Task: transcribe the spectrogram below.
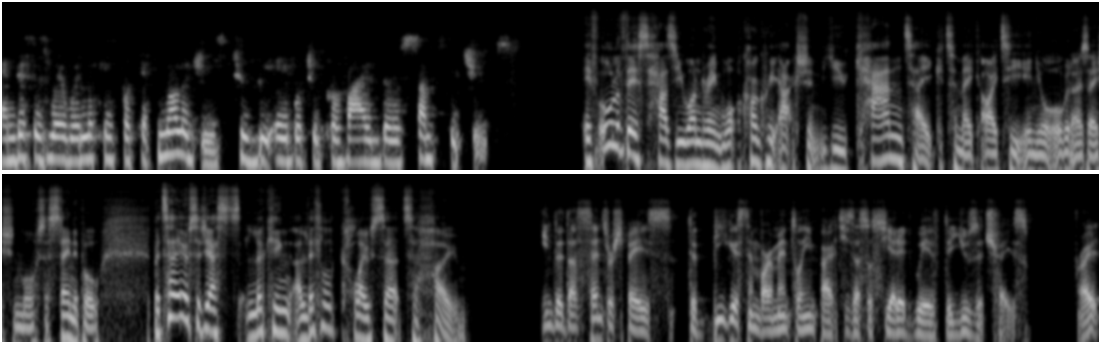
And this is where we're looking for technologies to be able to provide those substitutes. If all of this has you wondering what concrete action you can take to make IT in your organisation more sustainable, Matteo suggests looking a little closer to home in the data center space, the biggest environmental impact is associated with the usage phase, right?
